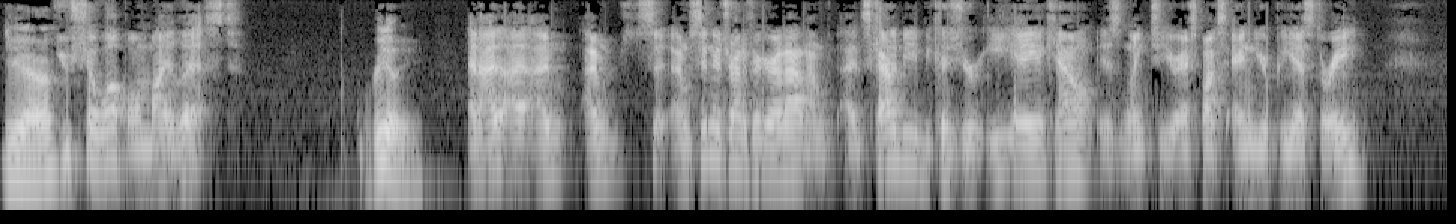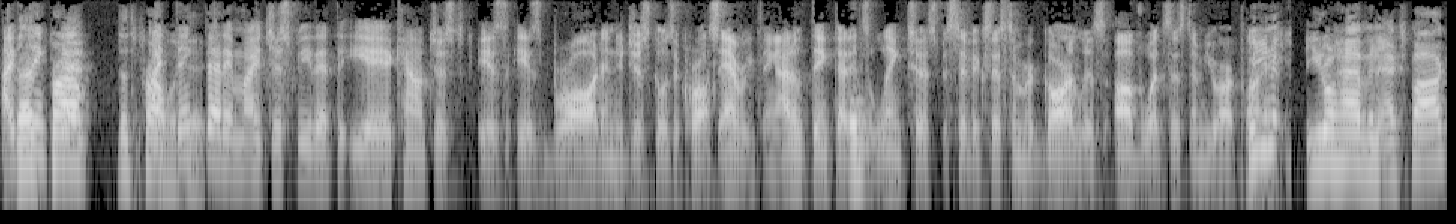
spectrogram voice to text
Yeah. you show up on my list. Really? And I, I, I'm, I'm, I'm sitting there trying to figure it out. And I'm, it's got to be because your EA account is linked to your Xbox and your PS3. I That's think prob- that that's I think it. that it might just be that the EA account just is is broad and it just goes across everything. I don't think that it's linked to a specific system, regardless of what system you are Well, playing. you know, you don't have an Xbox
